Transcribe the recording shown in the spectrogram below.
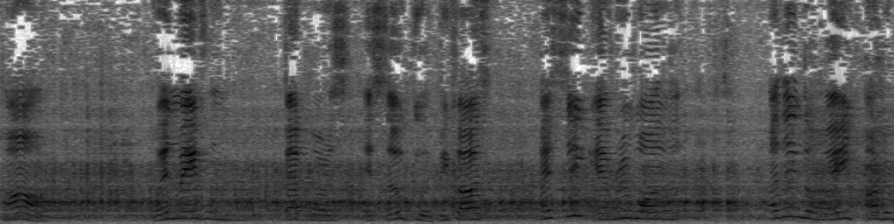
huh? When made from backwards, it's so good because I think everyone, I think the weight of the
